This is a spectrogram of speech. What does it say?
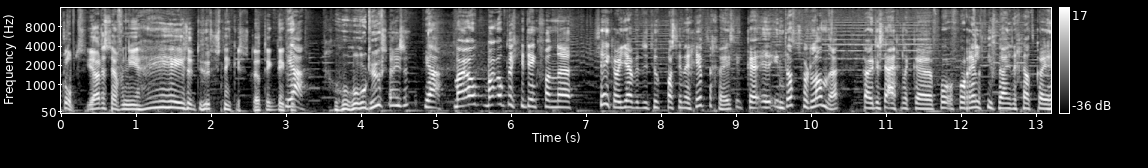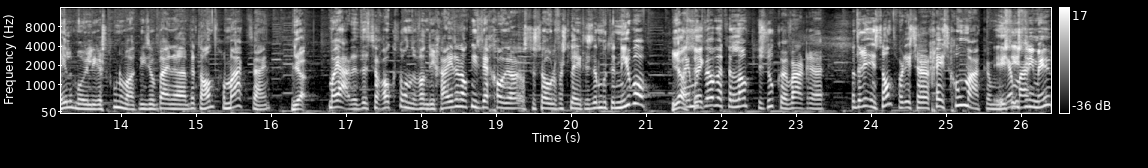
klopt. Ja, dat zijn van die hele dure sneakers. Dat ik denk, Ja. hoe, hoe duur zijn ze? Ja, maar ook, maar ook dat je denkt van... zeker, want jij bent natuurlijk pas in Egypte geweest. Ik, eh, in dat soort landen kan je dus eigenlijk eh, voor, voor relatief weinig geld... kan je hele mooie leren schoenen maken die zo bijna met de hand gemaakt zijn. Ja. Maar ja, dat is toch ook zonde, van die ga je dan ook niet weggooien als de zolen versleten is. Er moet een nieuwe op. Ja, maar je moet wel met een lampje zoeken waar... eh, want er in Zandvoort is er geen schoenmaker meer. Is- is er niet meer?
